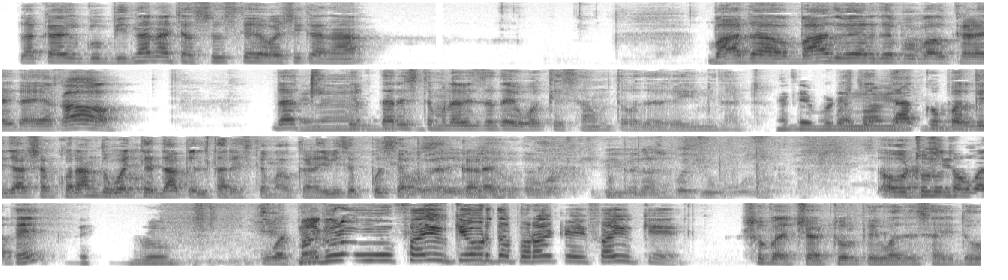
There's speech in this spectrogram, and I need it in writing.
لکه ګوبینه نه چسوس کې وشي کنه بعد بعد ور دې په بل کړه دا یغا دا فلتر استعمالوي زده یو کې سم ته ودرګي ملاټ چې تا کو پر کې جاشم قران دوه ته دا فلتر استعمال کړی وي څه پوسیا په ور کړه او ټول ته وته ملګرو فایو کې ورته پرا کوي فایو کې صبح چټول په وځه سایدو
